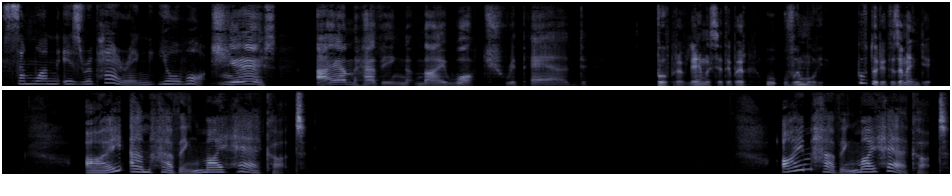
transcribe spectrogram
Someone is repairing your watch. Yes, I am having my watch repaired. Повправляємося тепер у вимові. Повторюйте за Менді. I am having my hair cut. I'm having my hair cut.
